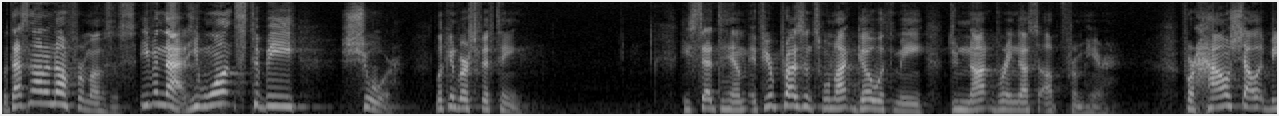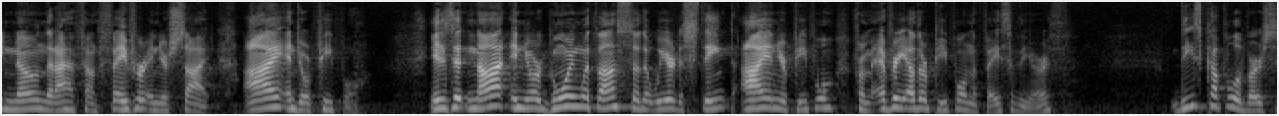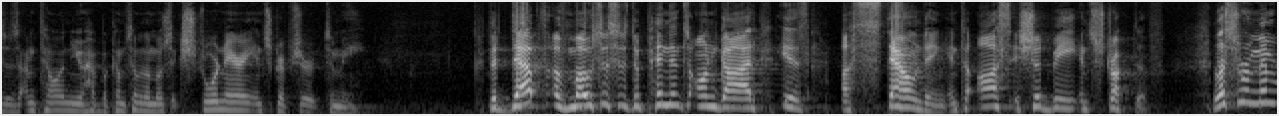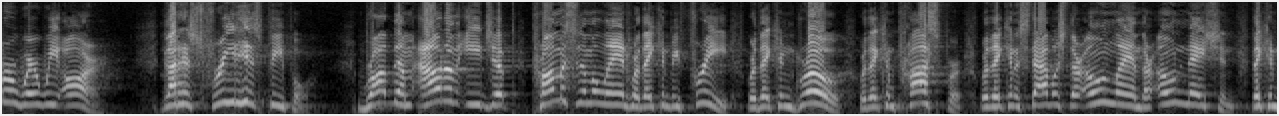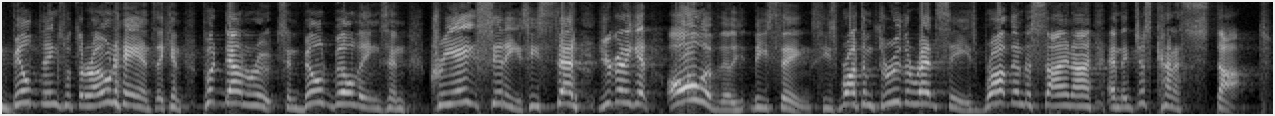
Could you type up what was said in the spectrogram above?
But that's not enough for Moses. Even that. He wants to be sure. Look in verse 15 he said to him, If your presence will not go with me, do not bring us up from here. For how shall it be known that I have found favor in your sight, I and your people? Is it not in your going with us so that we are distinct, I and your people, from every other people on the face of the earth? These couple of verses, I'm telling you, have become some of the most extraordinary in Scripture to me. The depth of Moses' dependence on God is astounding, and to us, it should be instructive. Let's remember where we are. God has freed his people, brought them out of Egypt, promised them a land where they can be free, where they can grow, where they can prosper, where they can establish their own land, their own nation. They can build things with their own hands. They can put down roots and build buildings and create cities. He said, You're going to get all of the, these things. He's brought them through the Red Sea, He's brought them to Sinai, and they've just kind of stopped.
